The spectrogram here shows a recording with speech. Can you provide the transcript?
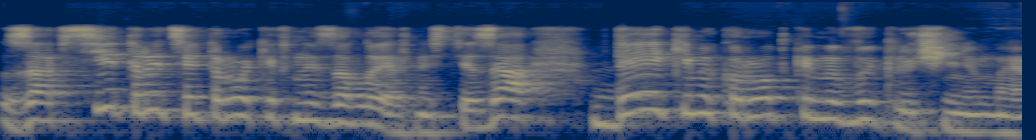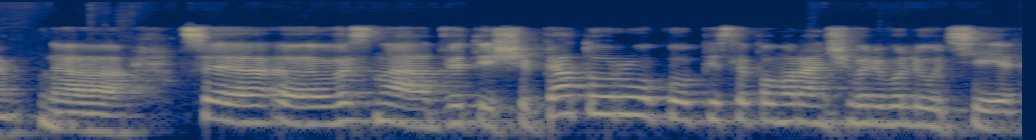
за всі 30 років незалежності, за деякими короткими виключеннями. Е, Це е, весна 2005 року після помаранчевої революції,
